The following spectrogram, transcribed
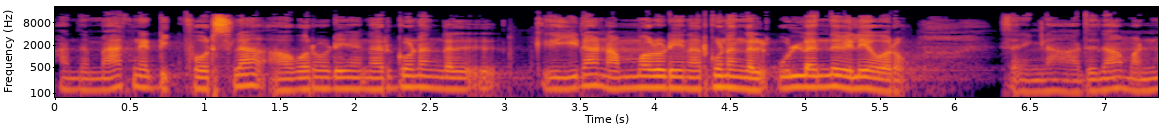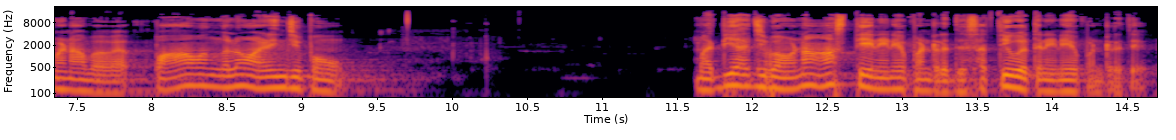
அந்த மேக்னெட்டிக் ஃபோர்ஸில் அவருடைய நற்குணங்களுக்கு ஈடாக நம்மளுடைய நற்குணங்கள் உள்ளேருந்து வெளியே வரும். சரிங்களா? அதுதான் மண்மனாபவ பாவங்களும் அழிஞ்சு போகும். மத்தியாஜி பவனா ஆஸ்தியை நினைவு பண்ணுறது சத்தியுகத்தை நினைவு பண்ணுறது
